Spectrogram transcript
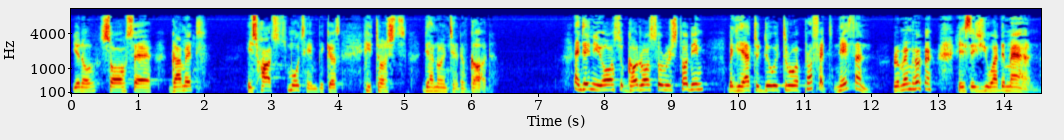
you know, Saul's uh, garment his heart smote him because he touched the anointed of God. And then he also, God also restored him, but he had to do it through a prophet, Nathan. Remember? He says, you are the man.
